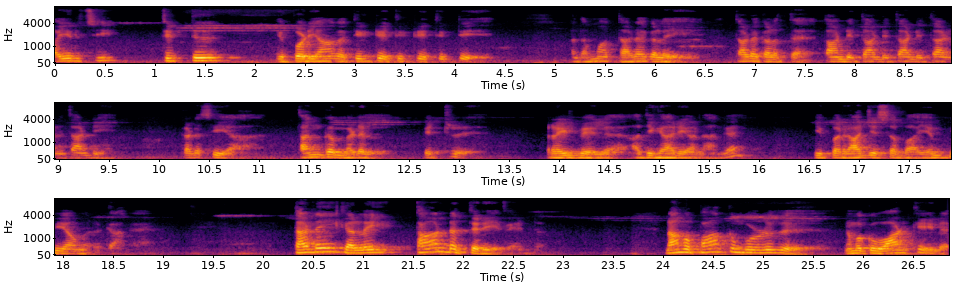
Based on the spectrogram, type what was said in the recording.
பயிற்சி திட்டு இப்படியாக திட்டி திட்டி திட்டி அந்த அம்மா தடைகளை தடகளத்தை தாண்டி தாண்டி தாண்டி தாண்டி தாண்டி கடைசியாக தங்க மெடல் பெற்று ரயில்வேயில் அதிகாரி ஆனாங்க இப்போ ராஜ்யசபா எம்பியாகவும் இருக்காங்க. தடைகளை தாண்ட தெரிய வேண்டும். நாம் பார்க்கும் பொழுது நமக்கு வாழ்க்கையில்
